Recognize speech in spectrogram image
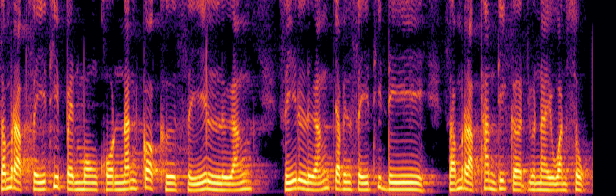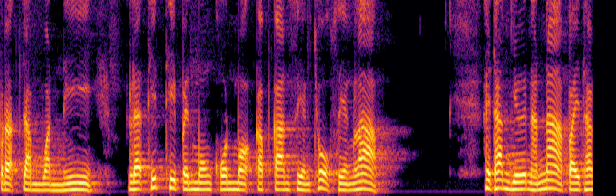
สำหรับสีที่เป็นมงคลนั้นก็คือสีเหลือง สีเหลืองจะเป็นสีที่ดีสำหรับท่านที่เกิดอยู่ในวันศุกร์ประจำวันนี้ และทิศที่เป็นมงคลเหมาะกับการเสี่ยงโชคเสี่ยงลาบ ให้ท่านยืนหันหน้าไปทาง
